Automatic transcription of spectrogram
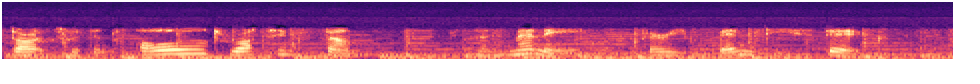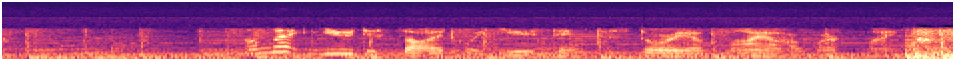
starts with an old rotting stump and many very bendy sticks. I'll let you decide what you think the story of my artwork might be.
